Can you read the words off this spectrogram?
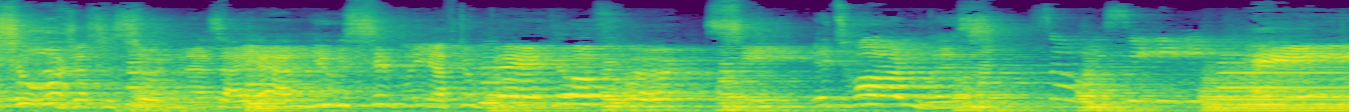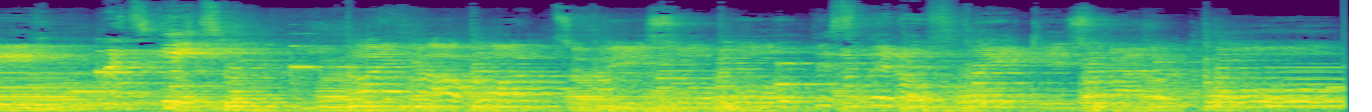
sure, just as certain as I am, you simply have to beg of her. See, it's harmless. So I see. Hey, let's eat! You might not want to be so bold. This little flake is now cold.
